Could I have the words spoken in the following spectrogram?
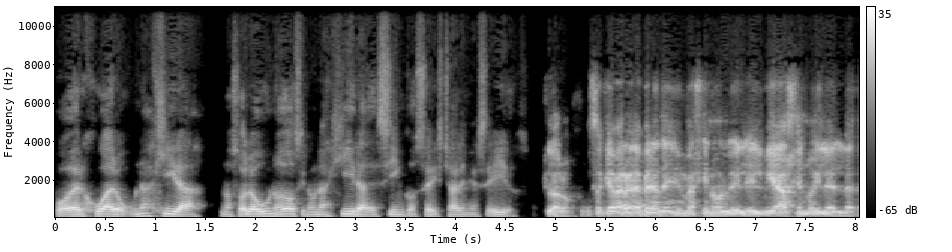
poder jugar una gira, no solo uno o dos, sino una gira de cinco o seis challengers seguidos. Claro, o sea que valga la pena también, me imagino, el, viaje ¿no? y la,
